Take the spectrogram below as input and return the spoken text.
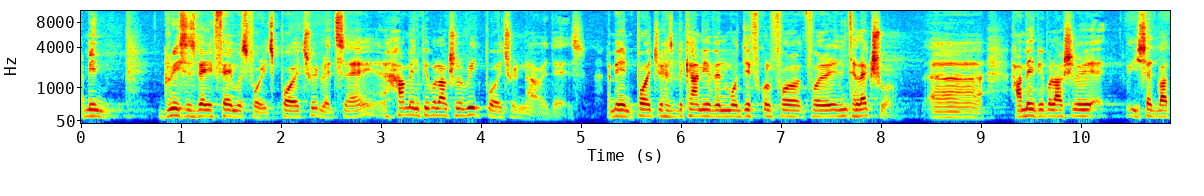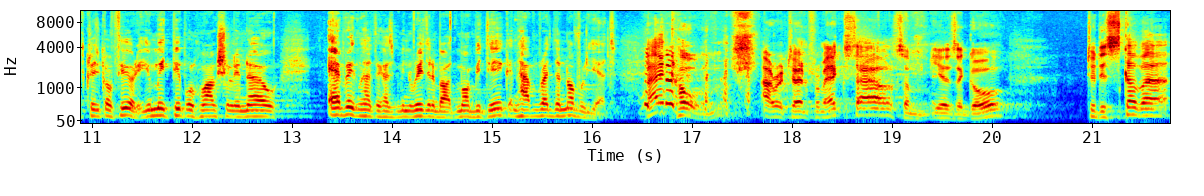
I mean, Greece is very famous for its poetry, let's say. How many people actually read poetry nowadays? I mean, poetry has become even more difficult for, for an intellectual. Uh, how many people actually, you said about critical theory, you meet people who actually know everything that has been written about Moby Dick and haven't read the novel yet. Back home, I returned from exile some years ago to discover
